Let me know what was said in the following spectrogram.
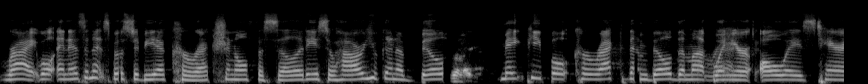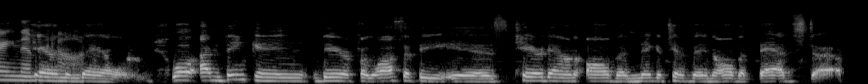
Right. Well, and isn't it supposed to be a correctional facility? So how are you going to build right make people correct them, build them up Correct. when you're always tearing them tearing down. them down. Well, I'm thinking their philosophy is tear down all the negative and all the bad stuff,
